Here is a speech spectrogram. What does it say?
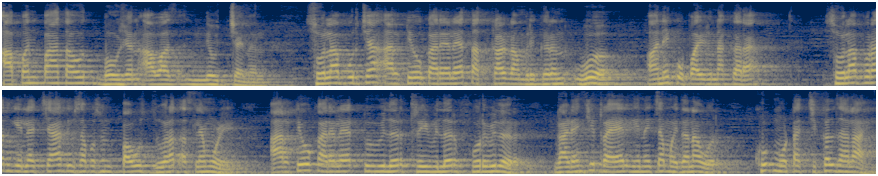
आपण पाहत आहोत बहुजन आवाज न्यूज चॅनल. सोलापूरच्या आर टी ओ कार्यालयात तात्काळ डांबरीकरण व अनेक उपाययोजना करा. सोलापुरात गेल्या चार दिवसापासून पाऊस जोरात असल्यामुळे आर टी ओ कार्यालयात two wheeler three wheeler four wheeler गाड्यांची ट्रायल घेण्याच्या मैदानावर खूप मोठा चिखल झाला आहे.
